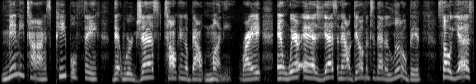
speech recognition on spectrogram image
many times people think that we're just talking about money, right? And whereas, yes, and I'll delve into that a little bit. So, yes,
